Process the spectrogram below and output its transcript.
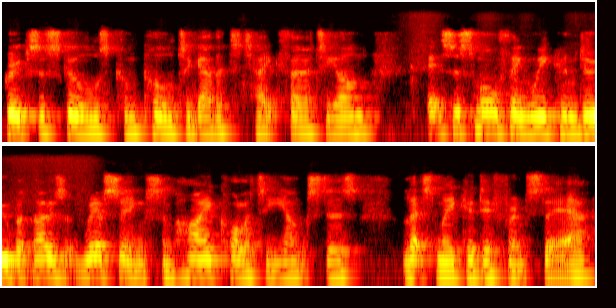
Groups of schools can pull together to take 30 on. It's a small thing we can do, but those we're seeing some high quality youngsters. Let's make a difference there.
